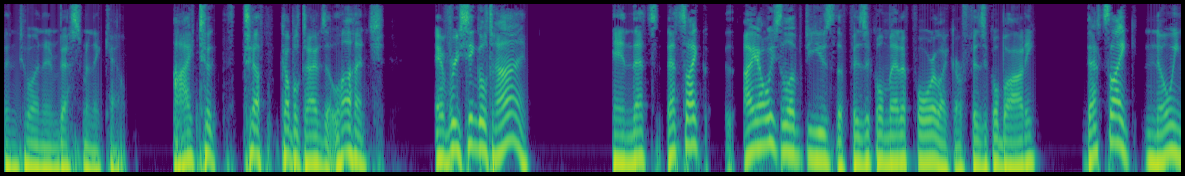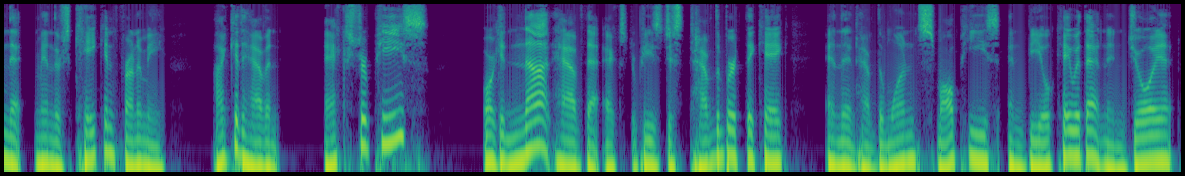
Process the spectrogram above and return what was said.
into an investment account. I took a couple times at lunch every single time. And that's that's like I always love to use the physical metaphor like our physical body. That's like knowing that man there's cake in front of me. I could have an extra piece or I could not have that extra piece, just have the birthday cake and then have the one small piece and be okay with that and enjoy it.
